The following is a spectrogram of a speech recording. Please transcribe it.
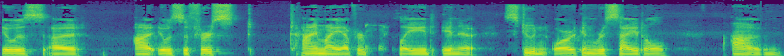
it was uh, uh, it was the first time i ever played in a student organ recital um,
